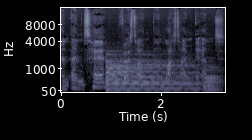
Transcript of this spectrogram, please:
and ends here the first time, and last time it ends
